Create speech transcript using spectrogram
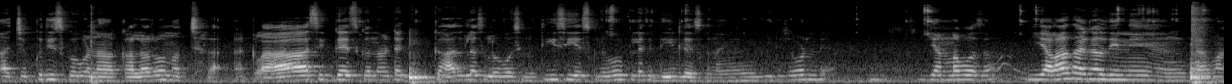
ఆ చెక్కు తీసుకోకుండా కలరు నచ్చల. క్లాసిక్గా వేసుకుందాం అంటే గాజు గ్లాసులో పోసిన తీసి వేసుకుని పిల్లలకి పిల్లకి దీంట్లో వేసుకున్నాను ఇది చూడండి. ఎన్న పోసా? ఎలా తాగాలి దీన్ని? కర్మ.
